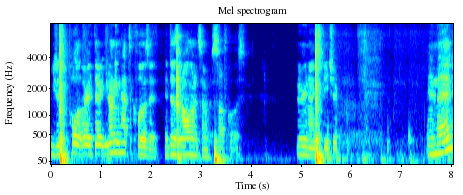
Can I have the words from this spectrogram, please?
you just pull it right there. You don't even have to close it. It does it all on its own. Soft close. Very nice feature. And then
